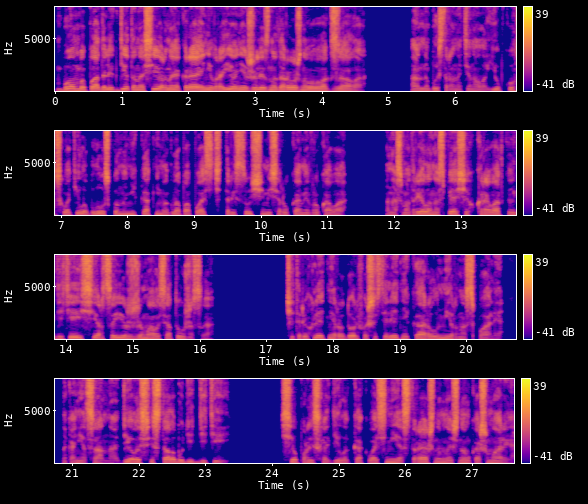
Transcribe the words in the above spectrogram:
Бомбы падали где-то на северной окраине в районе железнодорожного вокзала. Анна быстро натянула юбку, схватила блузку, но никак не могла попасть трясущимися руками в рукава. Она смотрела на спящих в кроватках детей, и сердце ее сжималось от ужаса. Четырехлетний Рудольф и шестилетний Карл мирно спали. Наконец Анна оделась и стала будить детей. Все происходило как во сне, страшном ночном кошмаре.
